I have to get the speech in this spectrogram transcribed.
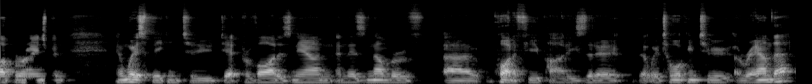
type arrangement. And we're speaking to debt providers now, and, and there's a number of uh, quite a few parties that are that we're talking to around that,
